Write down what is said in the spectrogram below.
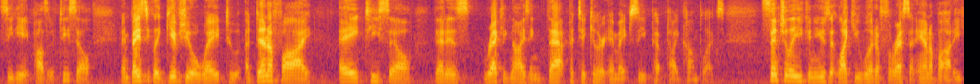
CD8 positive T cell, and basically gives you a way to identify a T cell that is recognizing that particular MHC peptide complex. Essentially, you can use it like you would a fluorescent antibody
